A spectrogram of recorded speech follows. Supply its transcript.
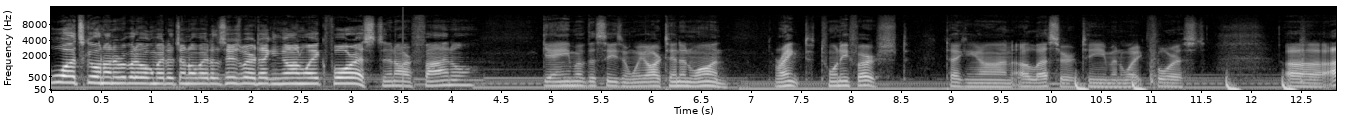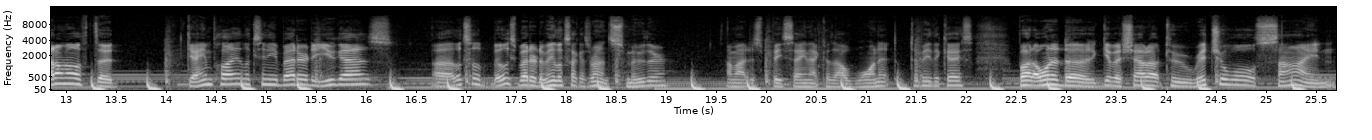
What's going on, everybody? Welcome back to the channel. Back to the series. We are taking on Wake Forest in our final game of the season. We are 10 and 1, ranked 21st, taking on a lesser team in Wake Forest. Uh, I don't know if the gameplay looks any better to you guys. Uh, it looks it looks better to me. It looks like it's running smoother. I might just be saying that because I want it to be the case. But I wanted to give a shout out to Ritual Sign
